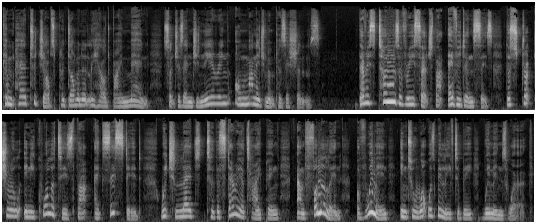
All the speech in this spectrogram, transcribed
compared to jobs predominantly held by men, such as engineering or management positions. There is tons of research that evidences the structural inequalities that existed, which led to the stereotyping and funneling of women into what was believed to be women's work.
